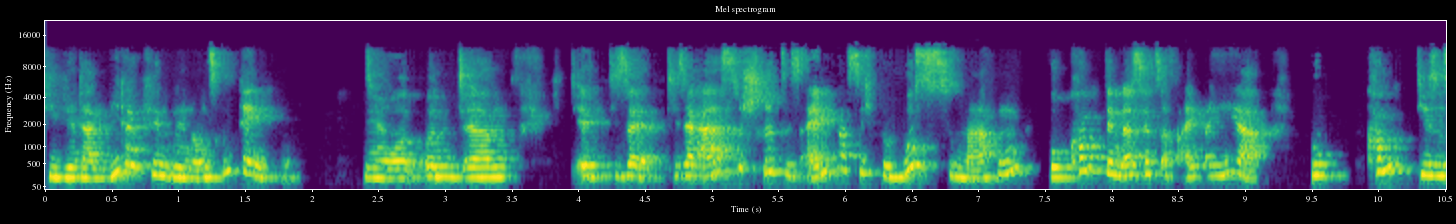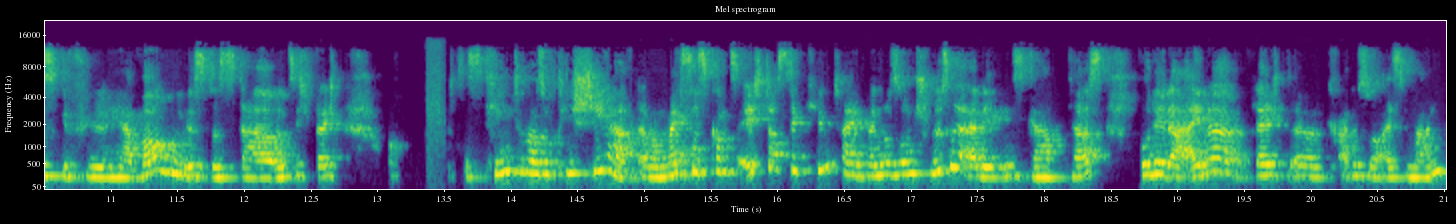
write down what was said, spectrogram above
Die wir dann wiederfinden in unserem Denken. So, und ähm, äh, dieser, dieser erste Schritt ist einfach, sich bewusst zu machen, wo kommt denn das jetzt auf einmal her? Wo kommt dieses Gefühl her? Warum ist es da? Und sich vielleicht, oh, das klingt immer so klischeehaft, aber meistens kommt es echt aus der Kindheit, wenn du so ein Schlüsselerlebnis gehabt hast, wo dir da einer, vielleicht äh, gerade so als Mann,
